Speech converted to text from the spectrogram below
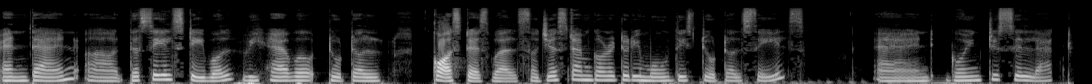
and then uh, the sales table we have a total cost as well. So just I'm going to remove this total sales and going to select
